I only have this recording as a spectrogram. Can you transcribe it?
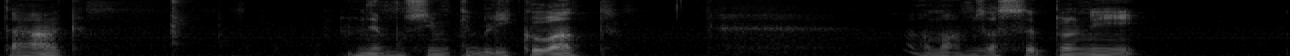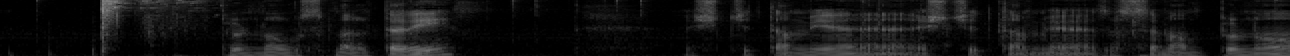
tak. Nemusím kyblíkovat. A mám zase plný plnou smeltery. Ještě tam je, ještě tam je, zase mám plno.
